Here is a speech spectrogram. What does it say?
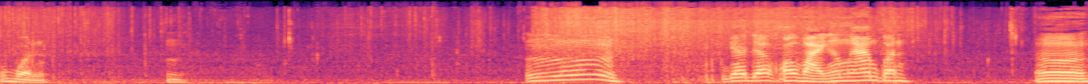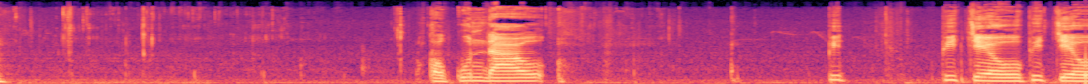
อุบลอืมอืมเดี๋ยวเดี๋ยวขอไหวงามๆก่อน เออ ขอบคุณดาว พี่พี่เจลพี่เจล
